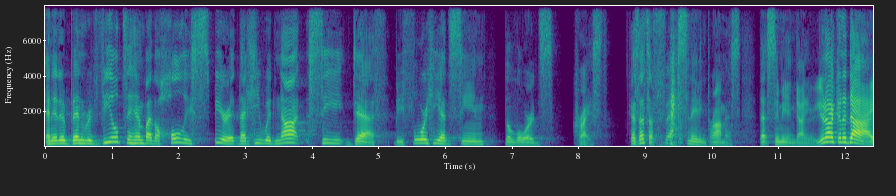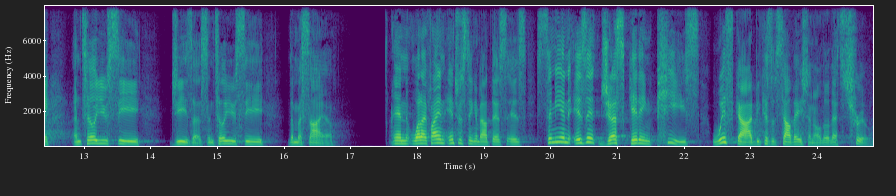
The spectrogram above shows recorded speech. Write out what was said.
and it had been revealed to him by the Holy Spirit that he would not see death before he had seen the Lord's Christ. Guys, that's a fascinating promise that Simeon got here. You're not going to die until you see Jesus, until you see the Messiah. And what I find interesting about this is Simeon isn't just getting peace with God because of salvation, although that's true.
